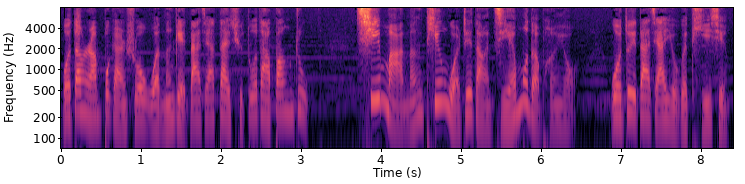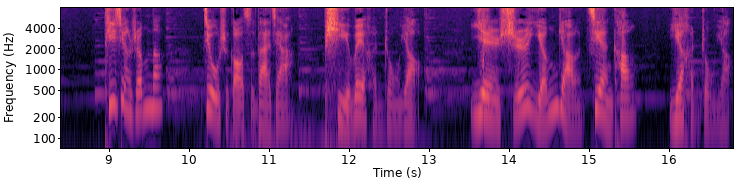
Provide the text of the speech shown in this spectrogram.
我当然不敢说我能给大家带去多大帮助，起码能听我这档节目的朋友，我对大家有个提醒，提醒什么呢？就是告诉大家，脾胃很重要。饮食营养健康也很重要。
